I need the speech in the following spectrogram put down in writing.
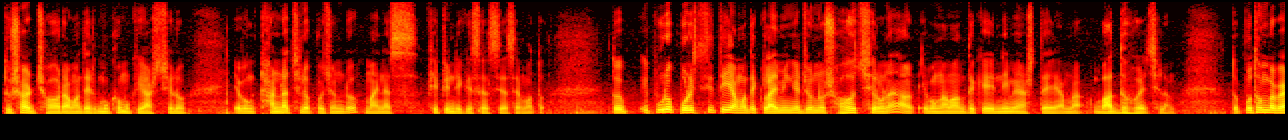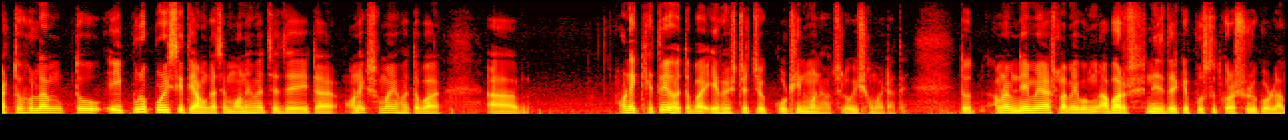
তুষার ঝড় আমাদের মুখোমুখি আসছিল এবং ঠান্ডা ছিল প্রচণ্ড মাইনাস ফিফটিন ডিগ্রি সেলসিয়াসের মতো। তো এই পুরো পরিস্থিতি আমাদের ক্লাইম্বিংয়ের জন্য সহজ ছিল না এবং আমাদেরকে নেমে আসতে আমরা বাধ্য হয়েছিলাম। তো প্রথমবার ব্যর্থ হলাম। তো এই পুরো পরিস্থিতি আমার কাছে মনে হয়েছে যে এটা অনেক সময় হয়তো বা অনেক ক্ষেত্রেই হয়তো বা এভারেস্টের চেয়ে কঠিন মনে হচ্ছিল ওই সময়টাতে। তো আমরা নেমে আসলাম এবং আবার নিজেদেরকে প্রস্তুত করা শুরু করলাম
